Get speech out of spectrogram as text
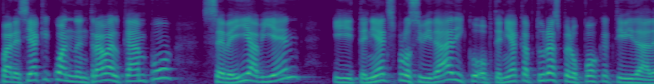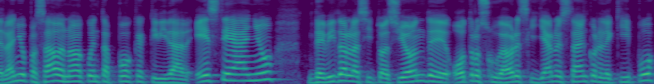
parecía que cuando entraba al campo se veía bien, y tenía explosividad y obtenía capturas, pero poca actividad. El año pasado, de nueva cuenta, poca actividad. Este año, debido a la situación de otros jugadores que ya no estaban con el equipo,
